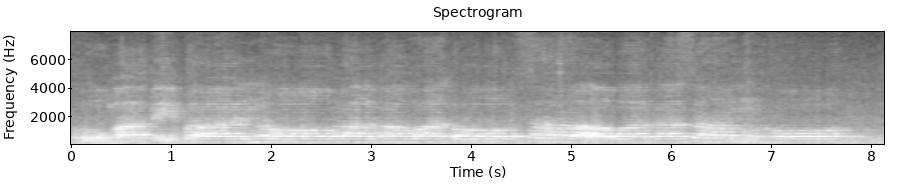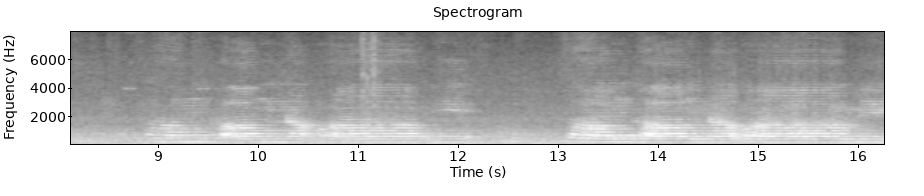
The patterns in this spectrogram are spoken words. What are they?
สุปฏิปันโนภะคะวะโต สาวกสังโฆ สังฆังนะมามิ สังฆังนะมามิ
